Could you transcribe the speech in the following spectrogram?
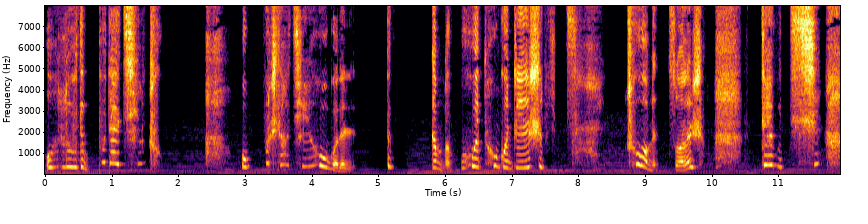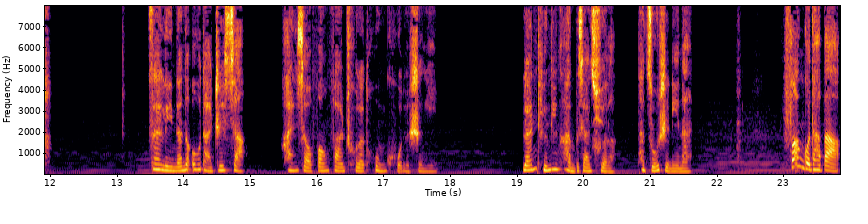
我录的不太清楚，我不知道前因后果的人，他根本不会通过这些视频猜。出我们做了什么？对不起。在李楠的殴打之下，韩小芳发出了痛苦的声音。兰婷婷看不下去了，她阻止李楠：“放过他吧，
